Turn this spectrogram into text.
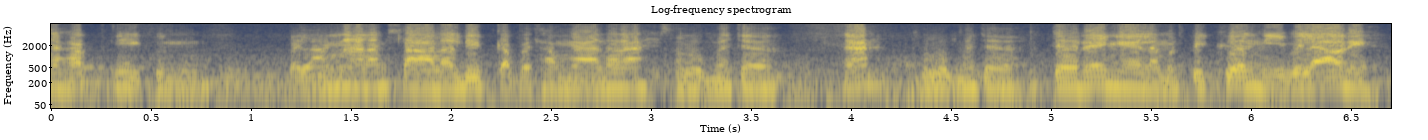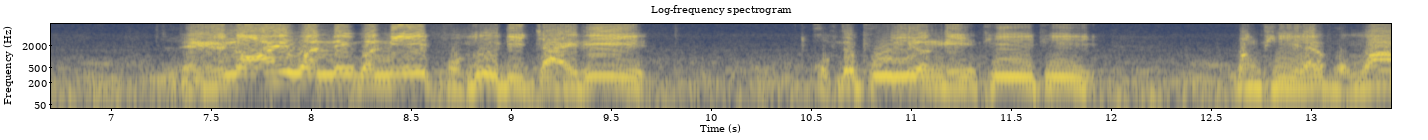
นะครับ นี่คุณไปล้างหน้าล้างตาแล้วรีบกลับไปทำงานแล้วนะ สรุปไม่เจอ นะสรุปไม่เจอ เจอได้ไงล่ะมันปิดเครื่องหนีไปแล้วนี่อย่างน้อยๆวันนี้วันนี้ผมรู้สึกดีใจที่ ผมได้พูดเรื่องนี้ที่ที่บางทีแล้วผมว่า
